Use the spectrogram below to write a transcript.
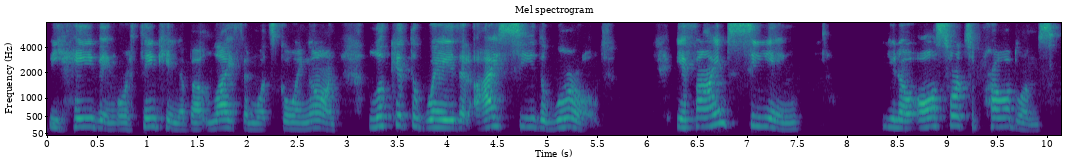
behaving or thinking about life and what's going on. Look at the way that I see the world. If I'm seeing, you know, all sorts of problems,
